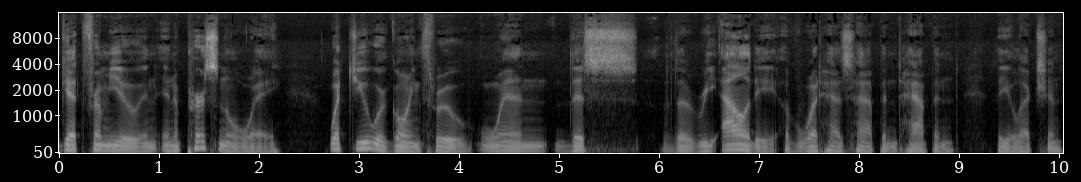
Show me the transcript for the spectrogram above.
get from you in in a personal way what you were going through when this the reality of what has happened happened the election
